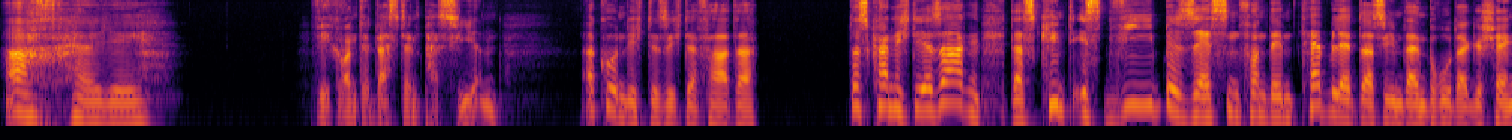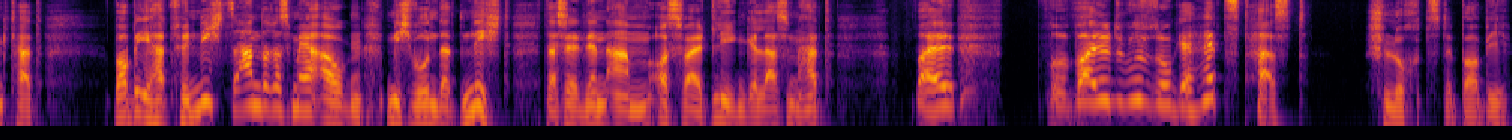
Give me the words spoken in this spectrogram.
Ach, herrje, wie konnte das denn passieren? erkundigte sich der Vater. Das kann ich dir sagen. Das Kind ist wie besessen von dem Tablet, das ihm dein Bruder geschenkt hat. Bobby hat für nichts anderes mehr Augen. Mich wundert nicht, dass er den armen Oswald liegen gelassen hat. Weil, weil du so gehetzt hast, schluchzte Bobby.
